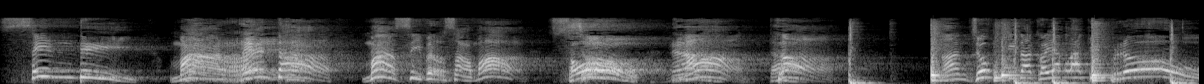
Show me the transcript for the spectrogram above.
Cindy Marenta masih bersama Sonata. Anjung kita goyang lagi bro.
